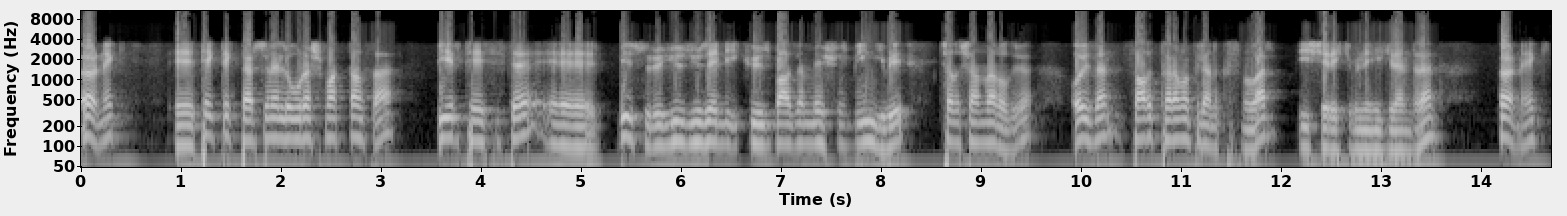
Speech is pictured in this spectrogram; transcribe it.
Örnek e, tek tek personelle uğraşmaktansa bir tesiste e, bir sürü 100, 150, 200 bazen 500 bin gibi çalışanlar oluyor. O yüzden sağlık tarama planı kısmı var. İş yeri ekibini ilgilendiren. Örnek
